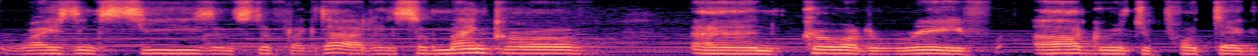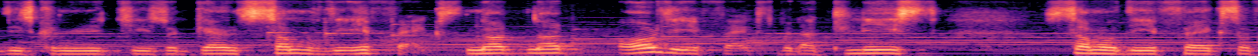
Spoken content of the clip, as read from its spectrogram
rising seas and stuff like that. And so mangrove and coral reef are going to protect these communities against some of the effects, not not all the effects, but at least some of the effects of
